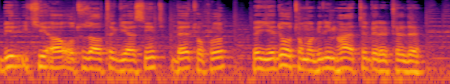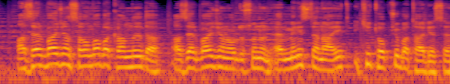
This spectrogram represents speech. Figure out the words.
1 2A-36 Gyasint B topu ve 7 otomobil imha ettiği belirtildi. Azerbaycan Savunma Bakanlığı da Azerbaycan ordusunun Ermenistan'a ait 2 topçu bataryası,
